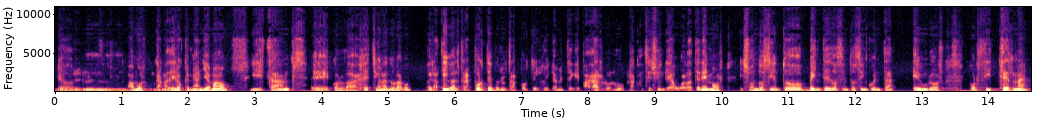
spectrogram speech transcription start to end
Mm, vamos, ganaderos que me han llamado y están eh, con la, gestionando la operativa, el transporte, pero el transporte lógicamente hay que pagarlo, ¿no? La concesión de agua la tenemos y son 220, 250 euros por cisterna.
